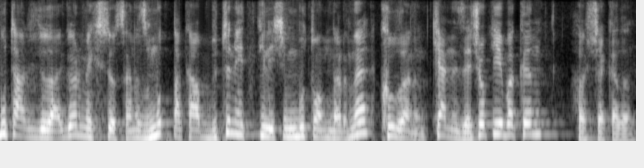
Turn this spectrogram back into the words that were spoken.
bu tarz videolar görmek istiyorsanız mutlaka bütün etkileşim butonlarını kullanın. Kendinize çok iyi bakın. Hoşçakalın.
